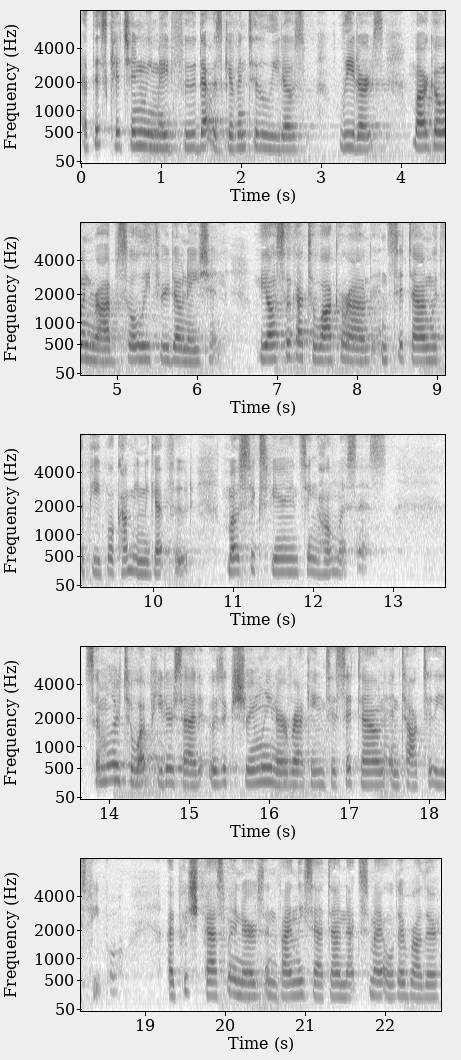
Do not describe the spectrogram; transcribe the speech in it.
At this kitchen, we made food that was given to the leaders, leaders, Margot and Rob, solely through donation. We also got to walk around and sit down with the people coming to get food, most experiencing homelessness. Similar to what Peter said, it was extremely nerve wracking to sit down and talk to these people. I pushed past my nerves and finally sat down next to my older brother,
